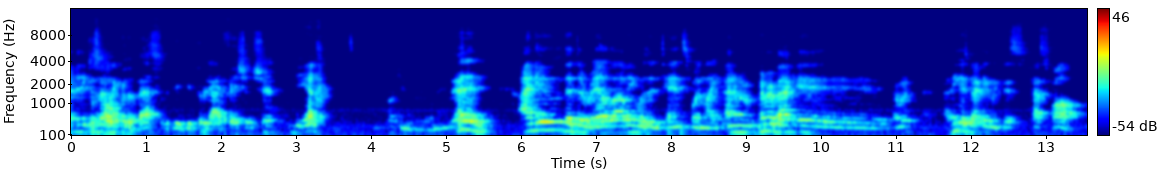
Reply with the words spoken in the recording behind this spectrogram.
everything Just comes hope like for the best with your, your three-eyed fish and shit. Yeah. fucking brutal, man. I didn't. I knew that the rail lobby was intense when like I remember, remember back in I think it was back in like this past fall.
